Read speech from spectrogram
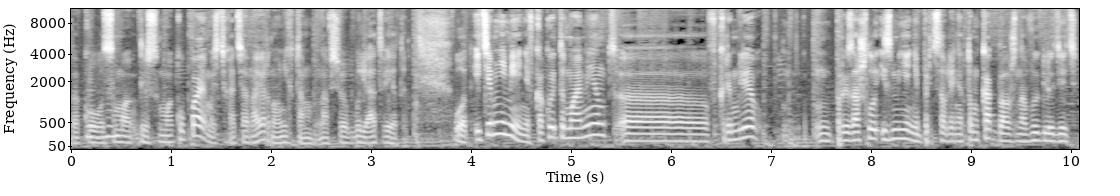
такого mm-hmm. само, для самоокупаемости, хотя, наверное, у них там на все были ответы. Вот. И тем не менее, в какой-то момент э, в Кремле произошло изменение представления о том, как должна выглядеть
